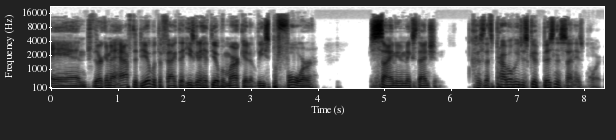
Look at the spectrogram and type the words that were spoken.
And they're going to have to deal with the fact that he's going to hit the open market at least before signing an extension because that's probably just good business on his part.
